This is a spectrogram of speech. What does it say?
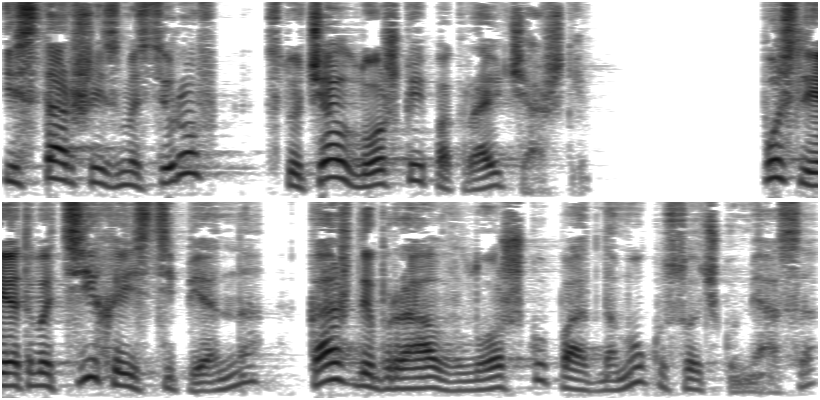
и старший из мастеров стучал ложкой по краю чашки. После этого тихо и степенно каждый брал в ложку по одному кусочку мяса,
